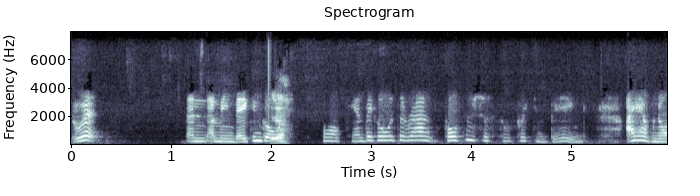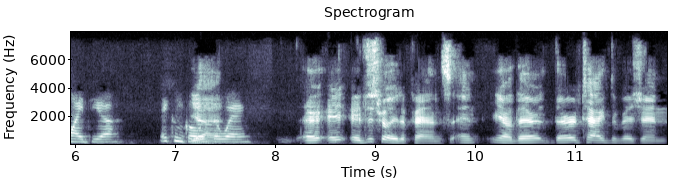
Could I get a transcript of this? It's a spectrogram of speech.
do it. And I mean, they can go Yeah. with. Well, can't they go with the rat? Fulton's just so freaking big. I have no idea. They can go Yeah. either way. It, it, it just really depends, and you know their their tag division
